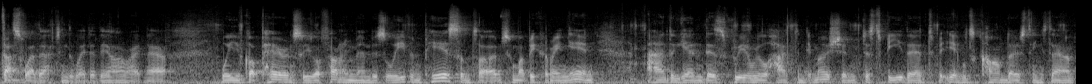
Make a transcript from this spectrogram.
That's why they're acting the way that they are right now. Where you've got parents or you've got family members or even peers sometimes who might be coming in, and again, there's real, real heightened emotion, just to be there and to be able to calm those things down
